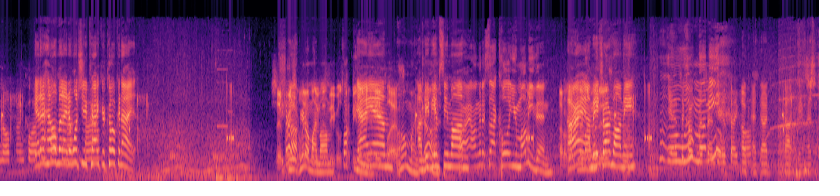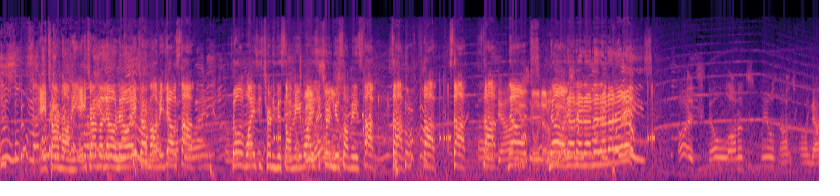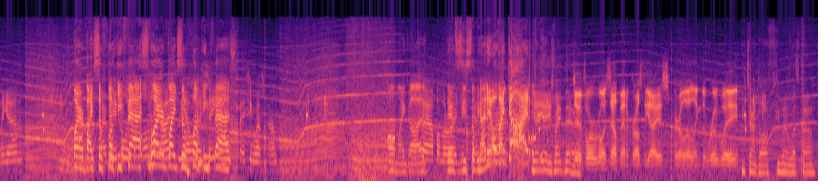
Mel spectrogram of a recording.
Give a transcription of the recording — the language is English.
Northbound Columbia. Get a helmet. I don't want you to crack your coconut. Shut up, you're not my mom. Fuck you. Yeah, I am. Oh my I'm god. BBMC mom. right, I'm gonna start calling you mommy then. All right, I'm HR mommy. Yeah, it's a Ooh, couple mommy. cents in take off. Okay, God, God damn it. Ooh. HR mommy, HR mommy, no, no, HR mommy, no, stop. Don't, why is he turning this on me? Why is he turning this on me? Stop, stop, stop, stop, stop. No, no, no, no, no, no, no, no, no, no. Oh, it's still on its wheels. No, it's falling down again. Why are bikes so Our fucking fast? on Why are bikes so fucking fast? Facing westbound. Oh my god. up the Dude, road, is he still behind it? Oh my god! Yeah, yeah, he's right there. 10 4, we're going southbound across the ice, paralleling the roadway. He turned off. He went westbound.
